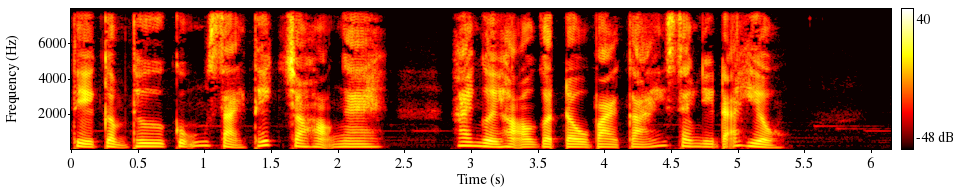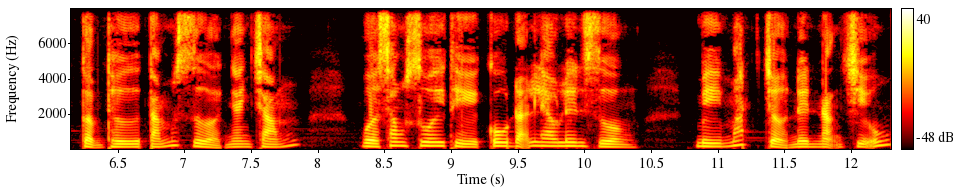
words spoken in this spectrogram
thì Cẩm Thư cũng giải thích cho họ nghe. Hai người họ gật đầu vài cái xem như đã hiểu. Cẩm Thư tắm rửa nhanh chóng, vừa xong xuôi thì cô đã leo lên giường, mi mắt trở nên nặng trĩu.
